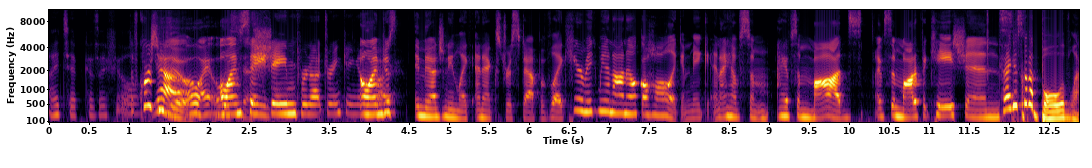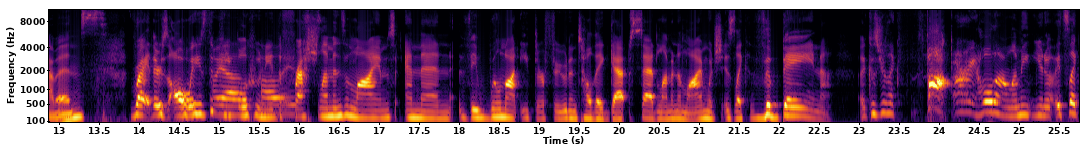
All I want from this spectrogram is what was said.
I tip because I feel Of course yeah. you do. Oh, I oh, I'm saying- shame for not drinking. Oh, I'm bar. just imagining like an extra step of like, here, make me a non-alcoholic and make and I have some I have some mods. I have some modifications. Can I just get a bowl of lemons? Right. There's always the Oh, yeah, people who need the fresh lemons and limes, and then they will not eat their food until they get said lemon and lime, which is like the bane. Uh, because you're like, fuck, all right, hold on. Let me, you know, it's like,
